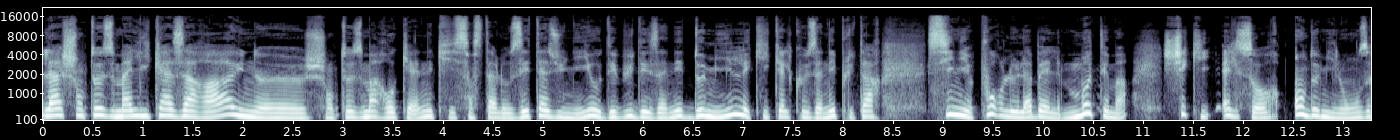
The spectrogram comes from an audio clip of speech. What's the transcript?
la chanteuse Malika Zara, une euh, chanteuse marocaine qui s'installe aux États-Unis au début des années 2000 et qui quelques années plus tard signe pour le label Motema, chez qui elle sort en 2011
